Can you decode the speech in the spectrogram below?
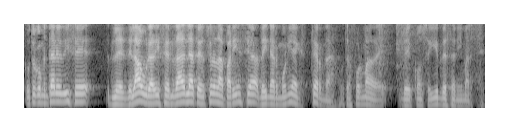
otro comentario dice, de Laura, dice, darle atención a la apariencia de inarmonía externa. Otra forma de, conseguir desanimarse.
